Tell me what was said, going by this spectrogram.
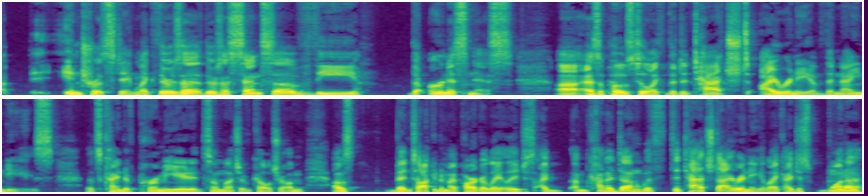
uh, interesting like there's a there's a sense of the the earnestness uh, as opposed to like the detached irony of the 90s that's kind of permeated so much of culture. I'm i was been talking to my partner lately just I, i'm kind of done with detached irony. Like i just want to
